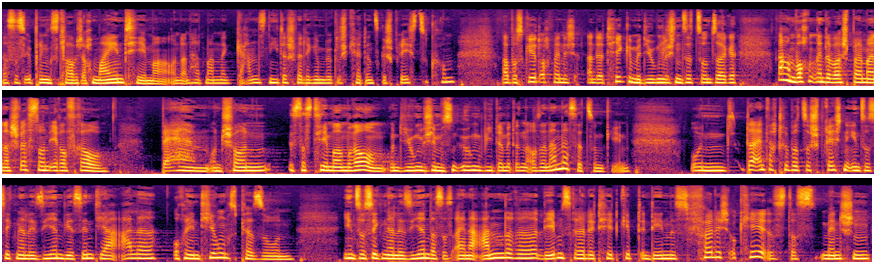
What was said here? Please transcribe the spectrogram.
das ist übrigens, glaube ich, auch mein Thema. Und dann hat man eine ganz niederschwellige Möglichkeit, ins Gespräch zu kommen. Aber es geht auch, wenn ich an der Theke mit Jugendlichen sitze und sage, ah, am Wochenende war ich bei meiner Schwester und ihrer Frau. Bam! Und schon ist das Thema im Raum. Und Jugendliche müssen irgendwie damit in Auseinandersetzung gehen. Und da einfach drüber zu sprechen, ihnen zu signalisieren, wir sind ja alle Orientierungspersonen. ihnen zu signalisieren, dass es eine andere Lebensrealität gibt, in denen es völlig okay ist, dass Menschen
